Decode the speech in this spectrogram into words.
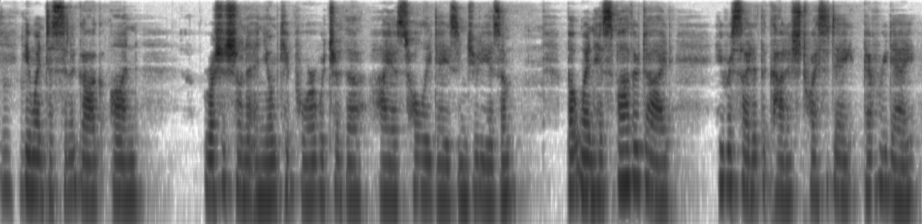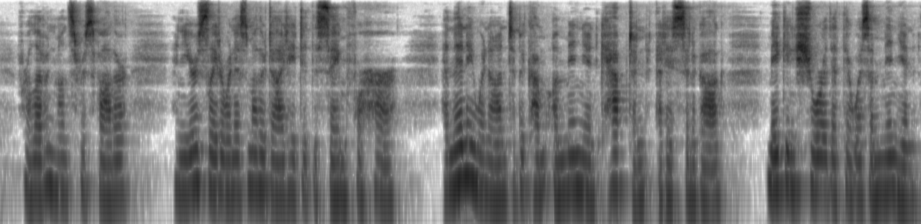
Mm-hmm. He went to synagogue on Rosh Hashanah and Yom Kippur, which are the highest holy days in Judaism. But when his father died, he recited the Kaddish twice a day, every day, for 11 months for his father. And years later, when his mother died, he did the same for her. And then he went on to become a minyan captain at his synagogue, making sure that there was a minyan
